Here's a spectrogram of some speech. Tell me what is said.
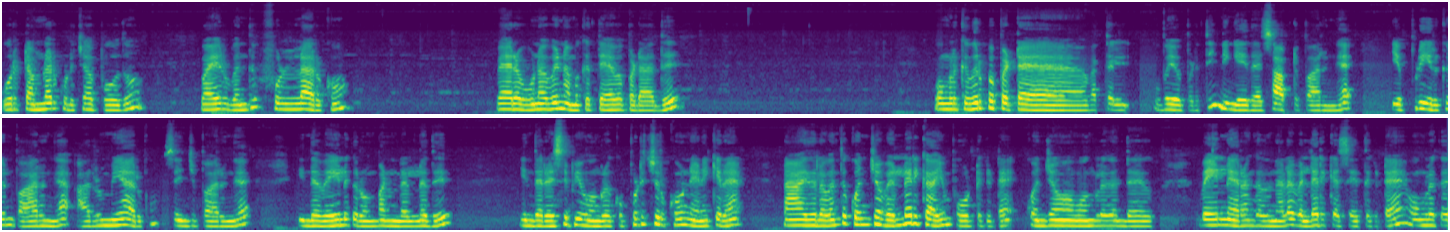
ஒரு டம்ளர் குடித்தா போதும். வயிறு வந்து ஃபுல்லாக இருக்கும். வேறு உணவு நமக்கு தேவைப்படாது. உங்களுக்கு விருப்பப்பட்ட வத்தல் உபயோகப்படுத்தி நீங்கள் இதை சாப்பிட்டு பாருங்கள் எப்படி இருக்குன்னு பாருங்கள் அருமையாக இருக்கும். செஞ்சு பாருங்கள் இந்த வெயிலுக்கு ரொம்ப நல்லது. இந்த ரெசிபி உங்களுக்கு பிடிச்சிருக்கும்னு நினைக்கிறேன். நான் இதில் வந்து கொஞ்சம் வெள்ளரிக்காயும் போட்டுக்கிட்டேன். கொஞ்சம் உங்களுக்கு இந்த வெயில் நேரங்கிறதுனால வெள்ளரிக்காய் சேர்த்துக்கிட்டேன். உங்களுக்கு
